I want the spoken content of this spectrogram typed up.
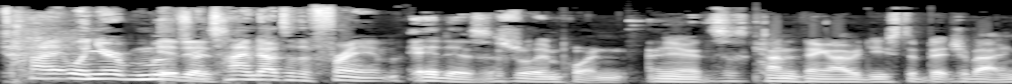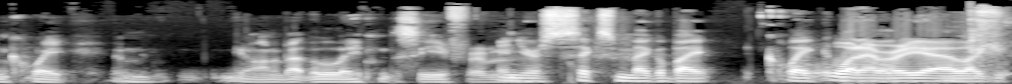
time when your moves are timed out to the frame. It is. It's really important. And, you know, it's the kind of thing I would used to bitch about in Quake and you know, on about the latency from in your six megabyte Quake. whatever. world. Yeah, like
